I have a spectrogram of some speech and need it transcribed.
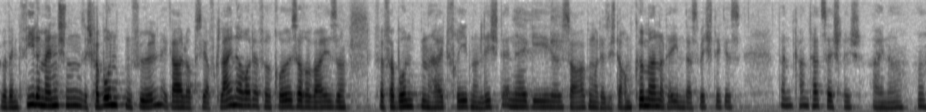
Aber wenn viele Menschen sich verbunden fühlen, egal ob sie auf kleinere oder für größere Weise für Verbundenheit, Frieden und Lichtenergie sorgen oder sich darum kümmern oder ihnen das wichtig ist, dann kann tatsächlich eine, hm,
